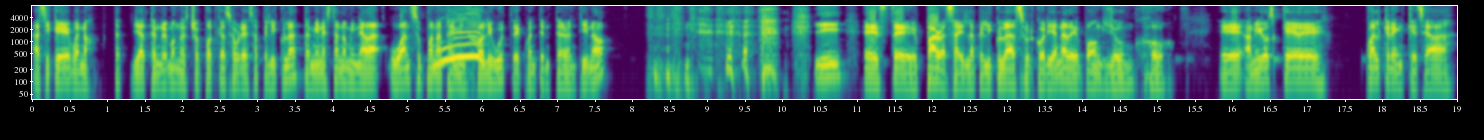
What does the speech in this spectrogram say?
así que, bueno, ya tendremos nuestro podcast sobre esa película. También está nominada Once Upon a Time in Hollywood de Quentin Tarantino. y este Parasite, la película surcoreana de Bong Joon-ho. Eh, amigos, ¿qué, ¿cuál creen que sea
